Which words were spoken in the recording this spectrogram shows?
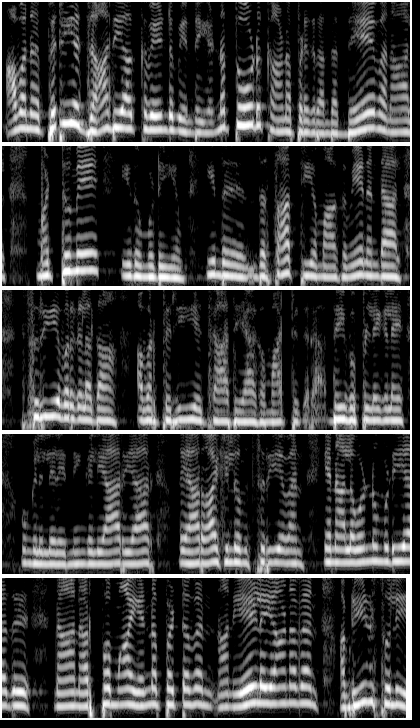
அவனை பெரிய ஜாதியாக்க வேண்டும் என்ற எண்ணத்தோடு காணப்படுகிற அந்த தேவனால் மட்டுமே இது முடியும். இந்த இந்த சாத்தியமாகும். ஏனென்றால் சிறியவர்களை தான் அவர் பெரிய ஜாதியாக மாற்றுகிறார். தெய்வ பிள்ளைகளே உங்களில் நீங்கள் யார் யார் யாராகிலும் சிறியவன். என்னால் ஒன்றும் முடியாது. நான் அற்பமாக எண்ணப்பட்டவன் நான் ஏழையானவன் அப்படின்னு சொல்லி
